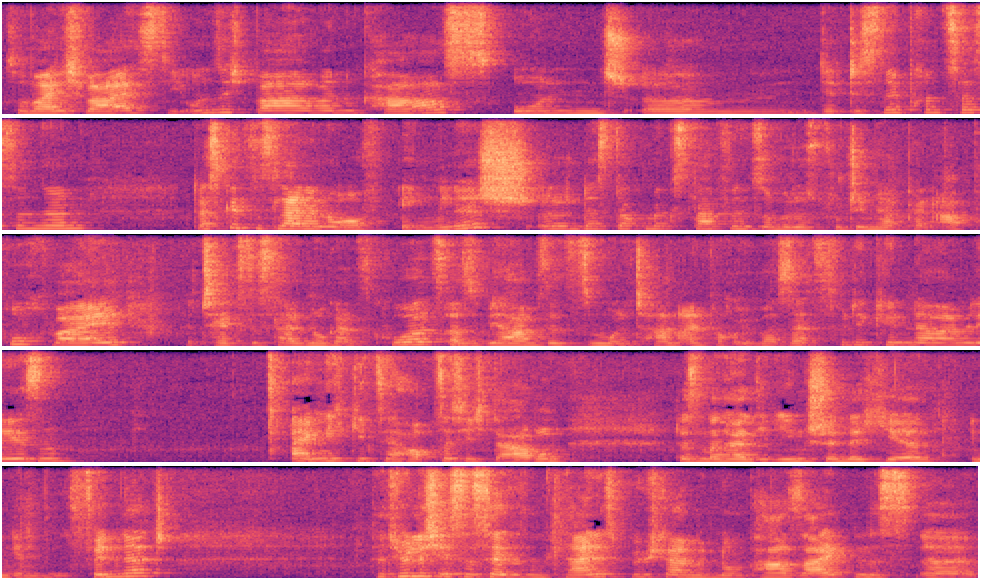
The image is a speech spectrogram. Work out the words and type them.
soweit ich weiß, die Unsichtbaren, Cars und ähm, der Disney-Prinzessinnen. Das gibt es leider nur auf Englisch, äh, das Doc McStuffins, aber das tut ihm ja keinen Abbruch, weil der Text ist halt nur ganz kurz. Also wir haben es jetzt simultan einfach übersetzt für die Kinder beim Lesen. Eigentlich geht es ja hauptsächlich darum, dass man halt die Gegenstände hier in dem Buch findet. Natürlich ist es jetzt ein kleines Büchlein mit nur ein paar Seiten, das äh,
